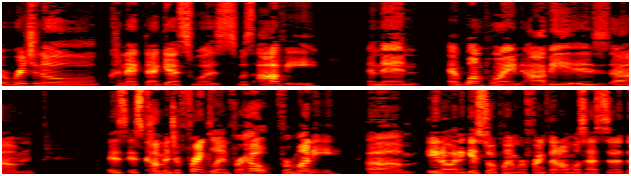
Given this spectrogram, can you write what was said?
original connect, I guess, was was Avi, and then at one point, Avi is um, is is coming to Franklin for help for money. Um, you know, and it gets to a point where Franklin almost has to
